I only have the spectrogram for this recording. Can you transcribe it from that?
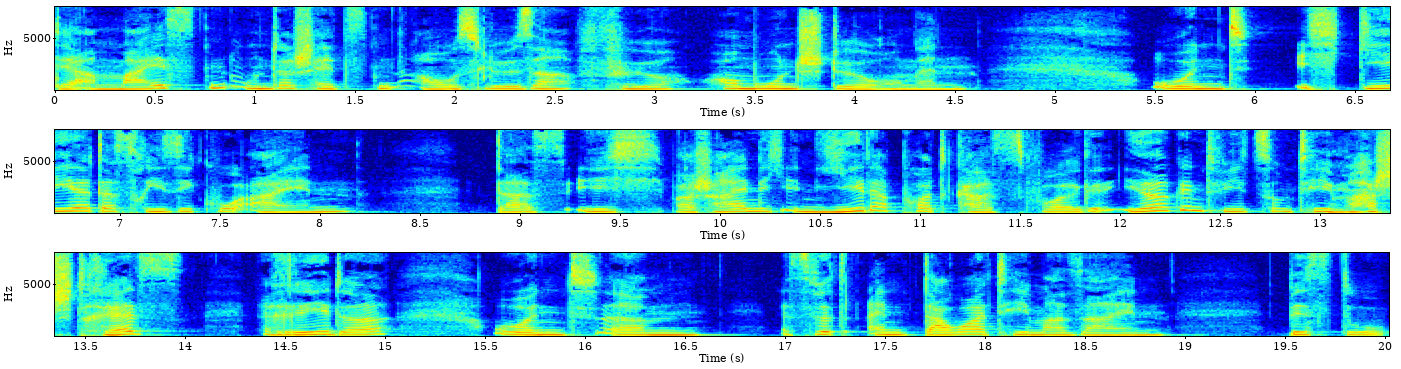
der am meisten unterschätzten Auslöser für Hormonstörungen. Und ich gehe das Risiko ein, dass ich wahrscheinlich in jeder Podcast-Folge irgendwie zum Thema Stress rede. Und ähm, es wird ein Dauerthema sein, bis du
